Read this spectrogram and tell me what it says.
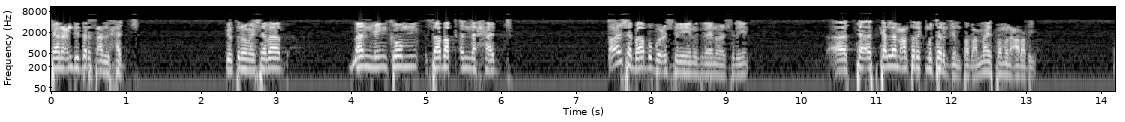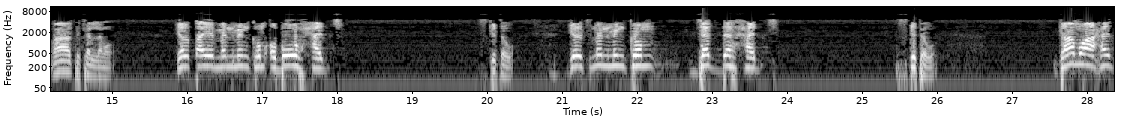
كان عندي درس عن الحج. قلت لهم يا شباب من منكم سبق أن حج؟ طبعا شباب أبو عشرين واثنين وعشرين. أتكلم عن طريق مترجم طبعا ما يفهمون عربي. ما تكلموا. قلت طيب من منكم أبوه حج؟ سكتوا قلت من منكم جده حج؟ سكتوا قام واحد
